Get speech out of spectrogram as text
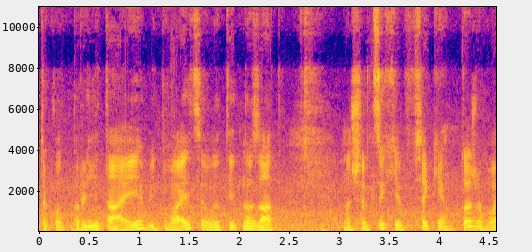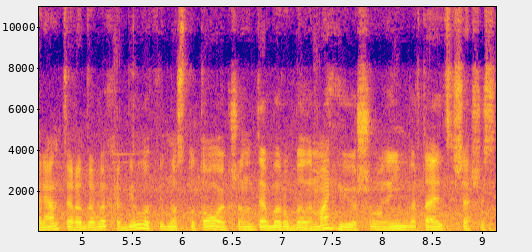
так от прилітає, відбувається, летить назад. Ну, ще в цих є всякі теж варіанти родових обілок відносно того, якщо на тебе робили магію, що їм вертається ще щось.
